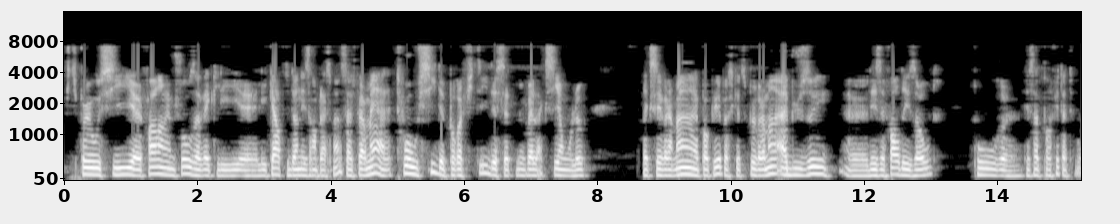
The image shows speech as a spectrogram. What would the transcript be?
Puis tu peux aussi euh, faire la même chose avec les, euh, les cartes qui donnent les remplacements. Ça te permet à toi aussi de profiter de cette nouvelle action-là. Fait que c'est vraiment pas pire parce que tu peux vraiment abuser euh, des efforts des autres pour que ça te profite à toi.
